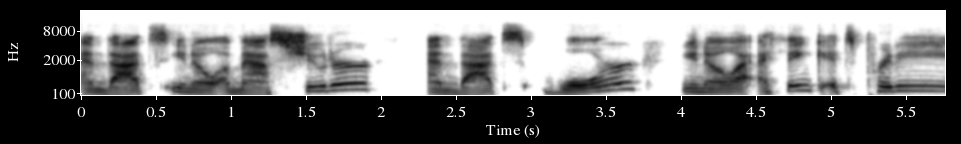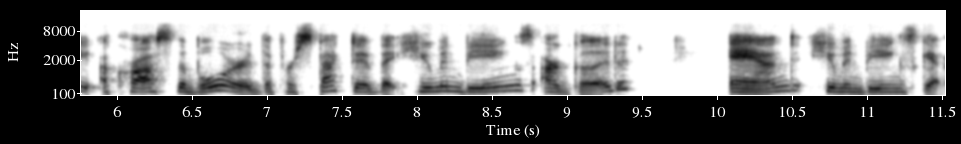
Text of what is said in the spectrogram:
and that's you know a mass shooter and that's war you know I, I think it's pretty across the board the perspective that human beings are good and human beings get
